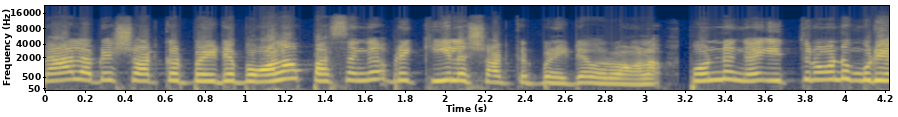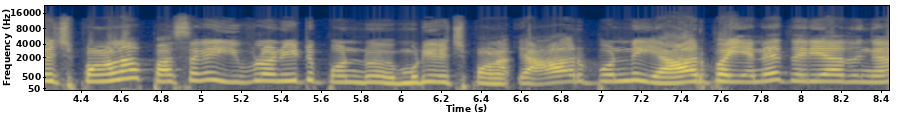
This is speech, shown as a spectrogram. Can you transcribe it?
மேல அப்படியே ஷார்ட்கட் பண்ணிட்டு போகலாம். பசங்க அப்படியே கீழே ஷார்ட்கட் பண்ணிட்டே வருவாங்களாம். பொண்ணுங்க இத்தனோண்டு முடி வச்சுப்பாங்களாம் பசங்க இவ்வளவு நீட்டு பொண்ணு முடி வச்சுப்பாங்க யார் பொண்ணு யார் பையனே தெரியாதுங்க.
